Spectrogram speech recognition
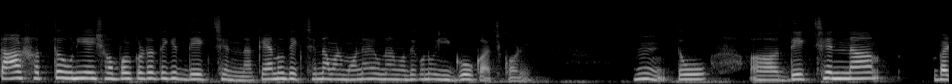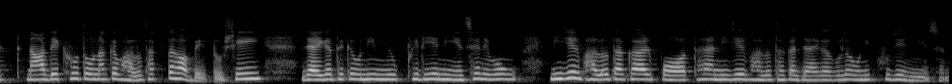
তা সত্ত্বেও উনি এই সম্পর্কটা থেকে দেখছেন না। কেন দেখছেন না? আমার মনে হয় ওনার মধ্যে কোনো ইগো কাজ করে। হুম, তো দেখছেন না বাট না দেখেও তো ওনাকে ভালো থাকতে হবে। তো সেই জায়গা থেকে উনি মুখ ফিরিয়ে নিয়েছেন এবং নিজের ভালো থাকার পথ হ্যাঁ নিজের ভালো থাকার জায়গাগুলো উনি খুঁজে নিয়েছেন।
